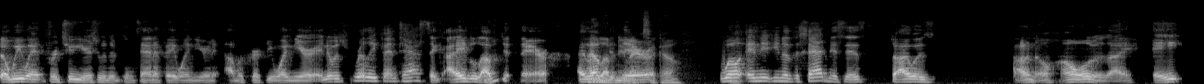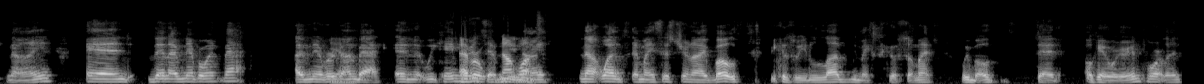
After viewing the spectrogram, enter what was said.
So we went for two years. We lived in Santa Fe one year, in Albuquerque one year, and it was really fantastic. I loved it there. I loved I love it New there. Mexico. Well, and you know the sadness is, so I was, I don't know, how old was I? Eight, nine, and then I've never went back. I've never yeah. gone back, and we came here Ever, in '79. Not once. And my sister and I both, because we loved New Mexico so much, we both said, okay, we're in Portland.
